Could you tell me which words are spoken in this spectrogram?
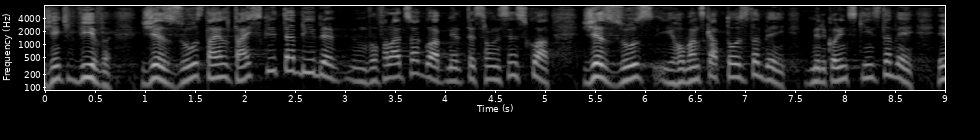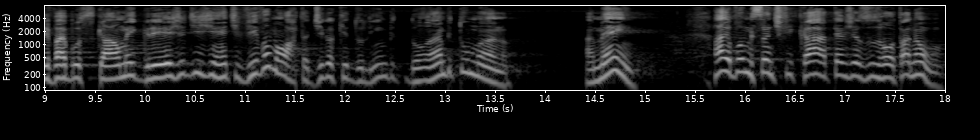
gente viva. Jesus, está tá escrito na Bíblia, não vou falar disso agora, 1 Tessalonicenses 4. Jesus, e Romanos 14 também, 1 Coríntios 15 também. Ele vai buscar uma igreja de gente viva ou morta, digo aqui do, limbo, do âmbito humano. Amém? Ah, eu vou me santificar até Jesus voltar. Não.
